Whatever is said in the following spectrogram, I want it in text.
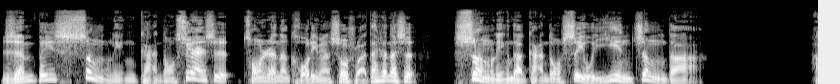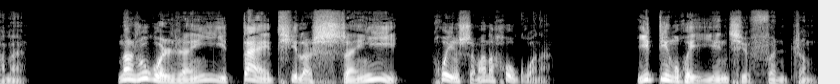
人被圣灵感动，虽然是从人的口里面说出来，但是那是圣灵的感动，是有印证的。阿门。那如果仁义代替了神意，会有什么样的后果呢？一定会引起纷争。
